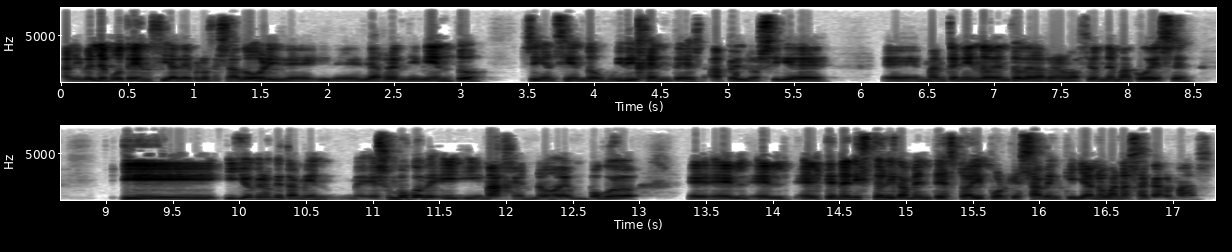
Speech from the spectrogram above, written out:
a nivel de potencia, de procesador y de, rendimiento siguen siendo muy vigentes. Apple los sigue eh, manteniendo dentro de la renovación de macOS. Y, y yo creo que también es un poco de imagen, ¿no? Un poco el, tener históricamente esto ahí porque saben que ya no van a sacar más.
